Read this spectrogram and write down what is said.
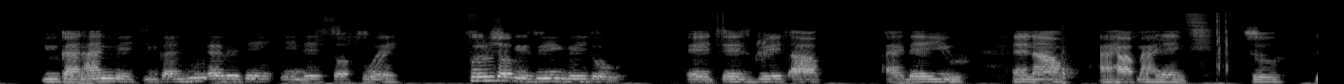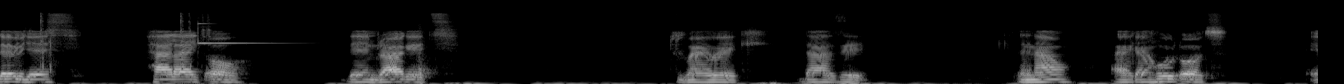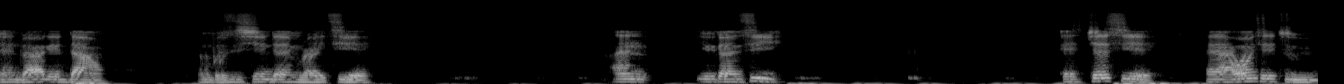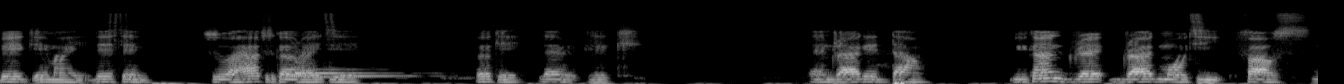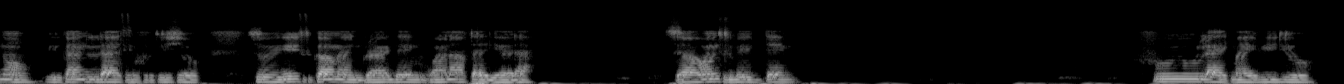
you can animate. You can do everything in this software. Photoshop is doing great though. It is great app. I dare you. And now i have my lens so let me just highlight all then drag it to my work. That's it. And now I can hold alt and drag it down and position them right here. and you can see it's just here. And I want it to be big in my this thing so I have to come right here. Okay let me click and drag it down. You can't dra drag multi files no you can't do that in photoshop. So you need to come and drag them one after the other so i want to make them full like my video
